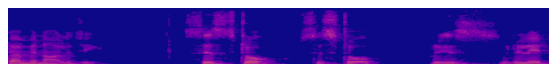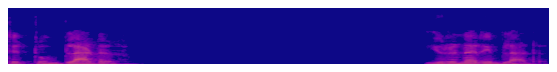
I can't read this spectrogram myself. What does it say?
terminology. Cysto. Cysto is related to bladder. Urinary bladder.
